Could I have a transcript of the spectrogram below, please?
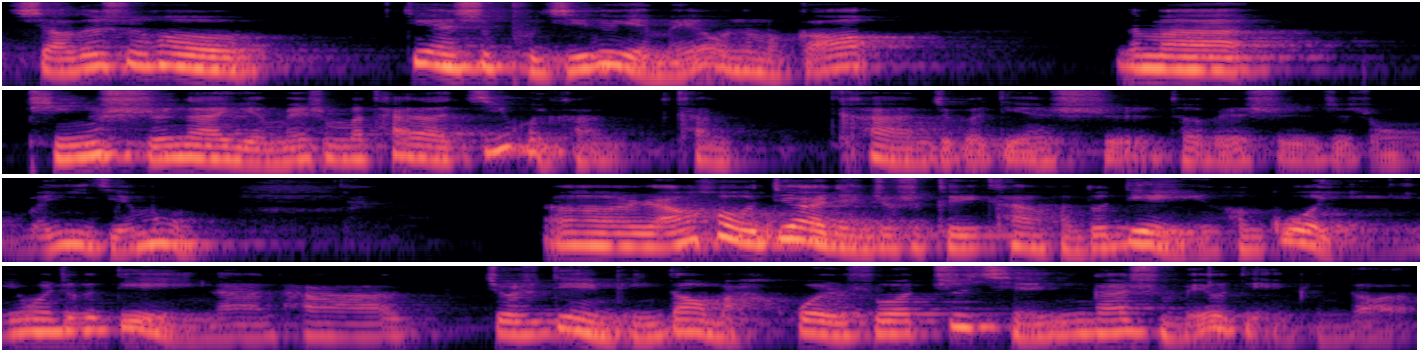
小的时候电视普及率也没有那么高，那么。平时呢也没什么太大的机会看看看这个电视，特别是这种文艺节目。呃，然后第二点就是可以看很多电影，很过瘾。因为这个电影呢，它就是电影频道嘛，或者说之前应该是没有电影频道的，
